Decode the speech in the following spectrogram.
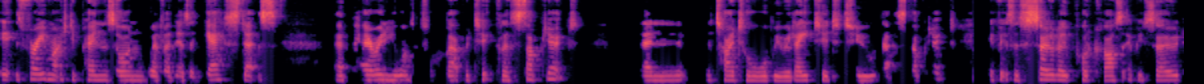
it very much depends on whether there's a guest that's a parent who wants to talk about a particular subject, then the title will be related to that subject. If it's a solo podcast episode,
